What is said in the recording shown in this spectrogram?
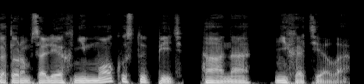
котором Салех не мог уступить, а она не хотела.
